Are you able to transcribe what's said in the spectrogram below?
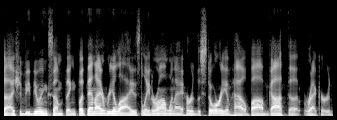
I should be doing something. But then I realized later on when I heard the story of how Bob got the record,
